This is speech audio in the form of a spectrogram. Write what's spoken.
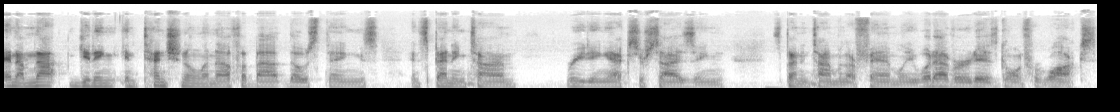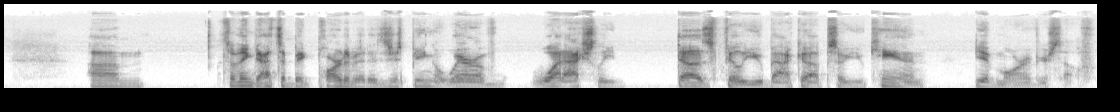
and I'm not getting intentional enough about those things and spending time reading, exercising, spending time with our family, whatever it is, going for walks. Um, so I think that's a big part of it is just being aware of what actually does fill you back up, so you can give more of yourself.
